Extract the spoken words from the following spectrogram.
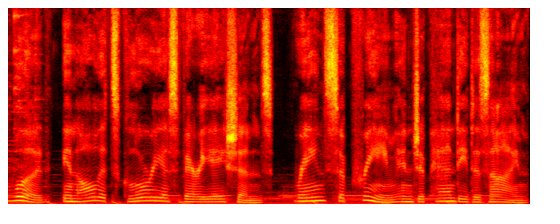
Wood, in all its glorious variations, reigns supreme in Japandi design.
